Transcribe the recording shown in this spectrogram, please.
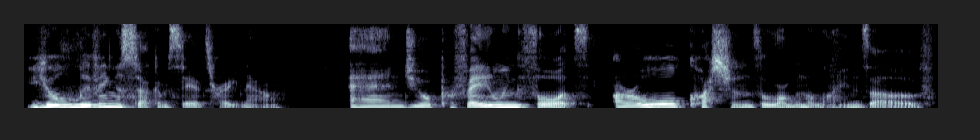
You're living a circumstance right now, and your prevailing thoughts are all questions along the lines of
